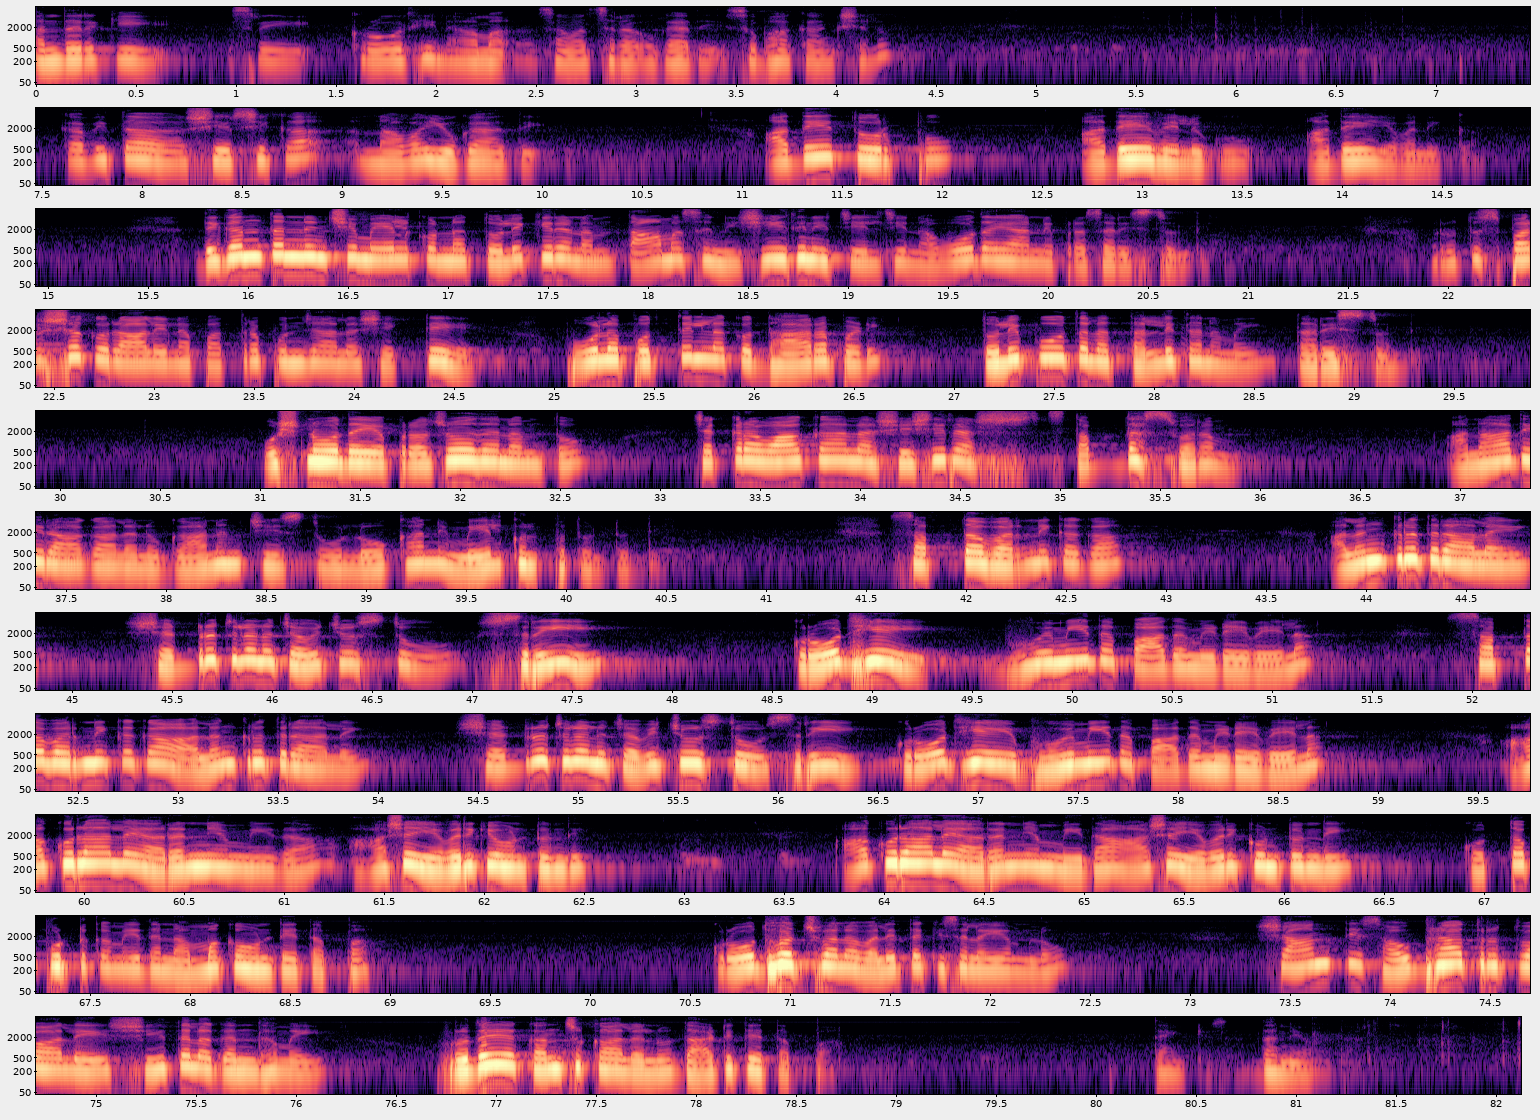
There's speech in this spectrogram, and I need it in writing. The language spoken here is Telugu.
అందరికీ శ్రీ క్రోధి నామ సంవత్సర ఉగాది శుభాకాంక్షలు. కవిత శీర్షిక నవయుగాది. అదే తూర్పు అదే వెలుగు అదే యవనిక. దిగంతం నుంచి మేల్కొన్న తొలికిరణం తామస నిషేధిని చీల్చి నవోదయాన్ని ప్రసరిస్తుంది. ఋతుస్పర్శకు రాలిన పత్రపుంజాల శక్తే పూల పొత్తిళ్ళకు ధారపడి తొలిపూతల తల్లితనమై తరిస్తుంది. ఉష్ణోదయ ప్రచోదనంతో చక్రవాకాల శిశిర స్తబ్దస్వరం అనాది రాగాలను గానం చేస్తూ లోకాన్ని మేల్కొల్పుతుంటుంది. సప్తవర్ణికగా అలంకృతురాలై షడ్రుచులను చవిచూస్తూ శ్రీ క్రోధి అయి భూమి మీద పాదమిడే వేళ సప్తవర్ణికగా అలంకృతురాలై షడ్రుచులను చవిచూస్తూ శ్రీ క్రోధి అయి భూమి మీద పాదమిడే వేళ ఆకురాలే అరణ్యం మీద ఆశ ఎవరికి ఉంటుంది? ఆకురాలే అరణ్యం మీద ఆశ ఎవరికి ఉంటుంది? కొత్త పుట్టుక మీద నమ్మకం ఉంటే తప్ప. క్రోధోజ్వల వలిత కిసలయంలో శాంతి సౌభ్రాతృత్వాలే శీతల గంధమై హృదయ కంచుకాలను దాటితే తప్ప. థ్యాంక్ యూ సార్ ధన్యవాదాలు.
